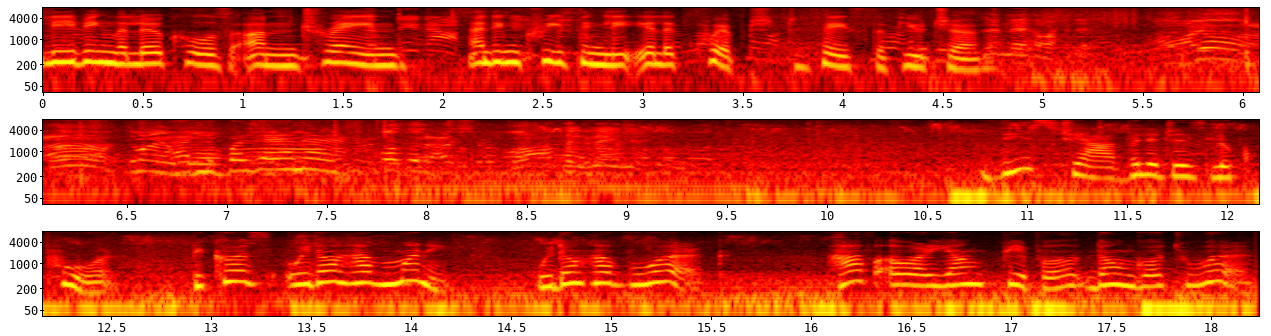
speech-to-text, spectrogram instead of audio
leaving the locals untrained and increasingly ill-equipped to face the future. These Shia villages look poor because we don't have money, we don't have work. Half our young people don't go to work.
